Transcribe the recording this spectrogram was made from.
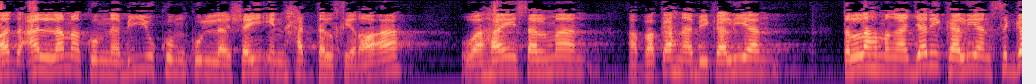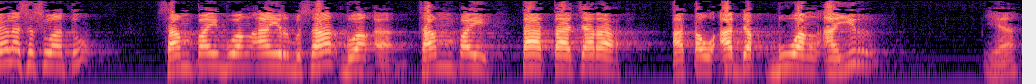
"Qad 'allamakum nabiyyukum kulla syai'in hatta al-qira'ah?" Wahai Salman, apakah Nabi kalian telah mengajari kalian segala sesuatu sampai buang air besar, buang eh, sampai tata cara atau adab buang air? Ya,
